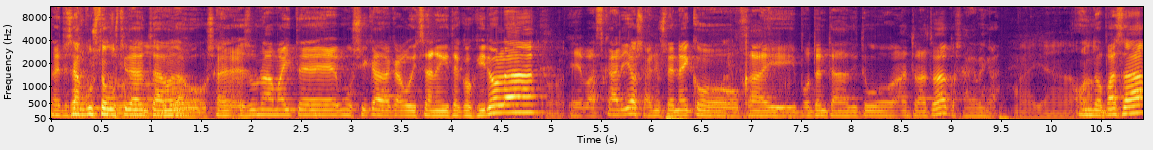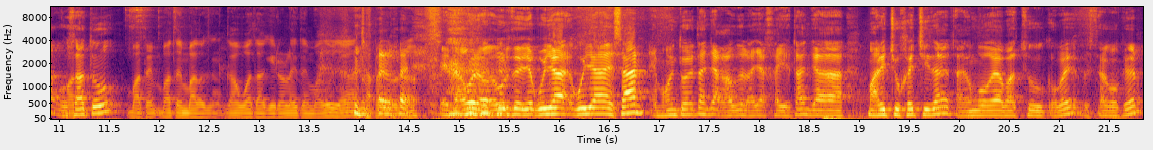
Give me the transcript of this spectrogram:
Nahi esan guztu guztira entzako dago. Osa, ez duna maite musika dakago izan egiteko kirola, e, bazkaria, osa, uste nahiko jai potentea ditugu antolatuak, osa, venga. Bai, ja, Ondo pasa, gozatu, Baten, baten bat gau bat akirola egiten badu, ja, txapelduna. Eta, bueno, urte, guia, guia esan, e, momentu honetan ja gaudela ja jaietan, ja maritxu jetxi da, eta egongo gea batzuk, hobe, besteak oker.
